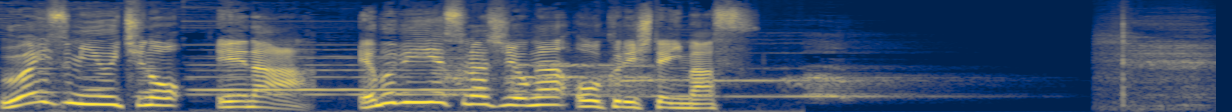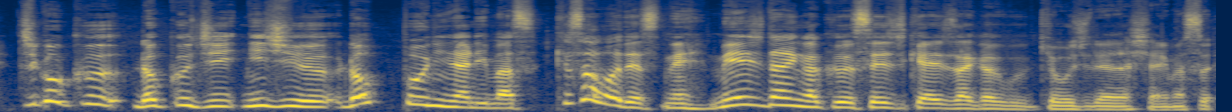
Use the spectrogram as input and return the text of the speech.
上泉雄一のエナー MBS ラジオがお送りしています。時刻6時26分になります。今朝はですね明治大学政治経済学部教授でいらっしゃいます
